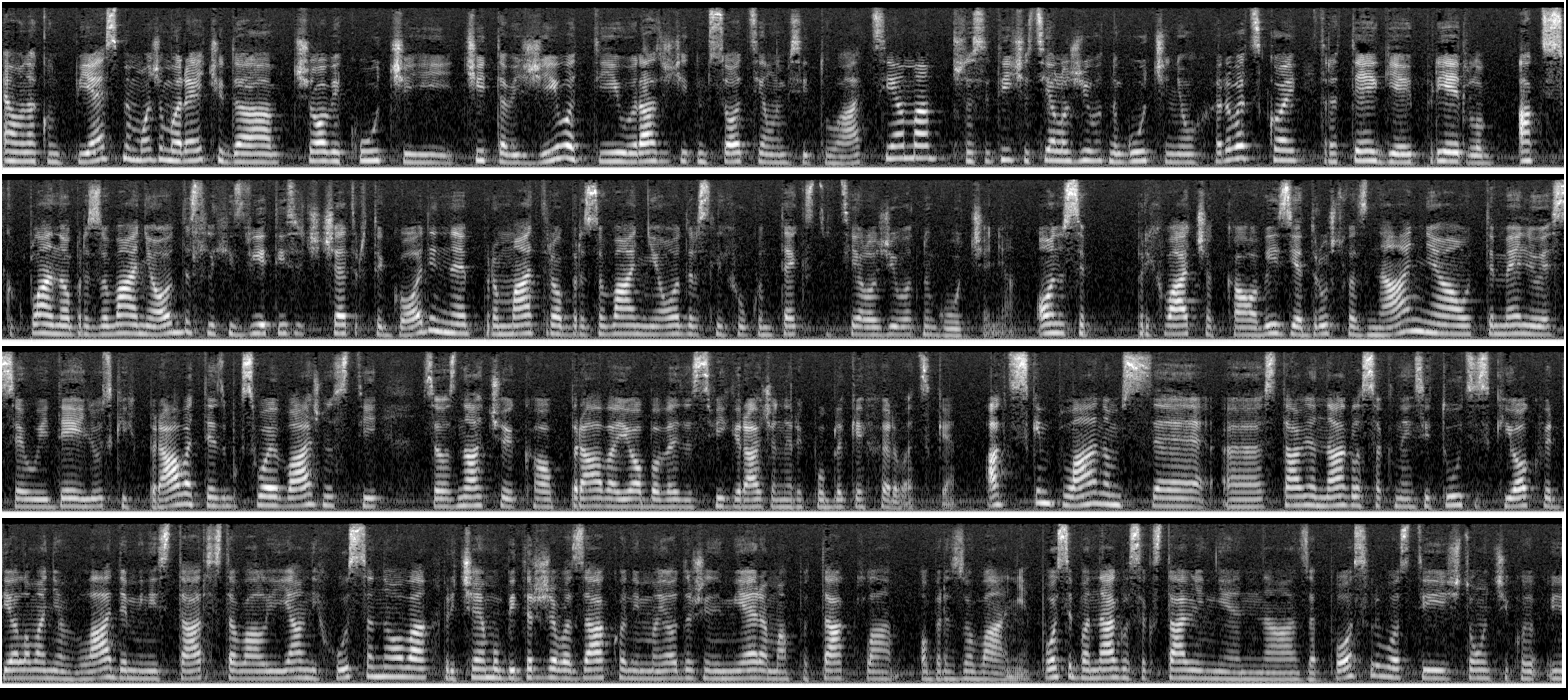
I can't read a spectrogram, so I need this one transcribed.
Evo, nakon pjesme možemo reći da čovjek uči čitavi život i u različitim socijalnim situacijama. Što se tiče cijeloživotnog učenja u Hrvatskoj, strategija i prijedlog akcijskog plana obrazovanja odraslih iz 2004. godine promatra obrazovanje odraslih u kontekstu cijeloživotnog učenja. Ono se prihvaća kao vizija društva znanja, utemeljuje se u ideji ljudskih prava te zbog svoje važnosti se označuje kao prava i obaveze svih građana Republike Hrvatske. Akcijskim planom se e, stavlja naglasak na institucijski okvir djelovanja vlade, ministarstava, ali i javnih ustanova, pri čemu bi država zakonima i određenim mjerama potakla obrazovanje. Poseban naglasak stavljen je na zaposlivost i što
